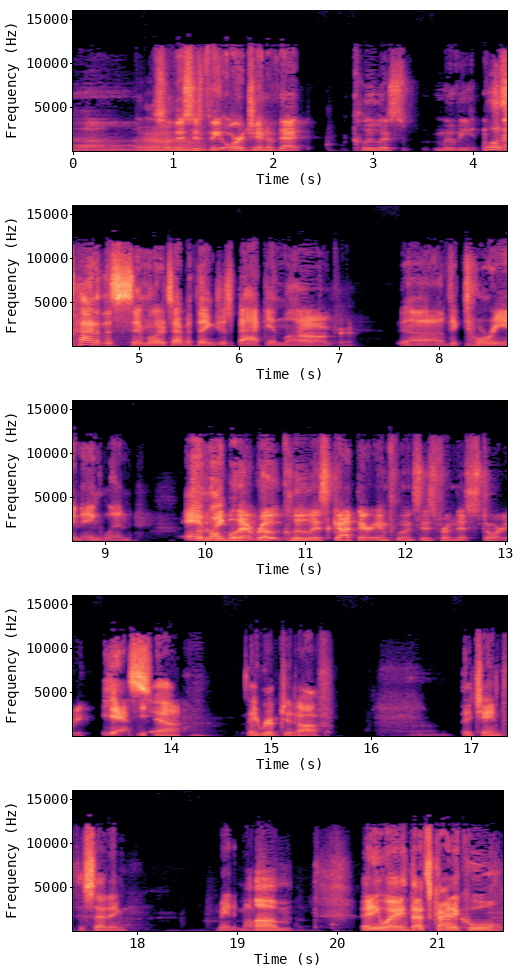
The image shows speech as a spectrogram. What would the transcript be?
Oh, so this is the origin of that Clueless movie. Well, it's kind of the similar type of thing, just back in like Oh, okay. uh, Victorian England, So and the like people that wrote Clueless got their influences from this story. yes, Yeah. They ripped it off. They changed the setting. made it modern. Um. Anyway, that's kind of cool.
